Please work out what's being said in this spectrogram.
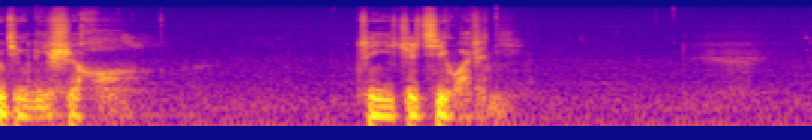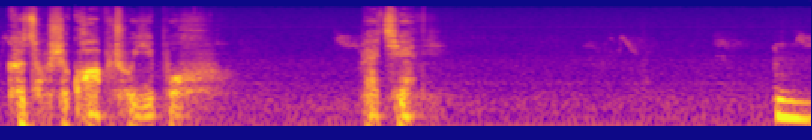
永景离世后，朕一直记挂着你，可总是跨不出一步来见你。嗯，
